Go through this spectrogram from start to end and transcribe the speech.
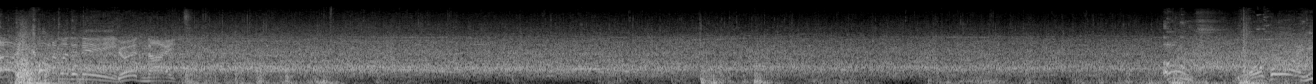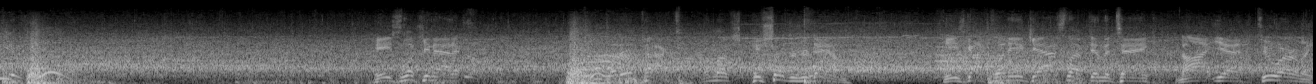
Oh, he caught him with a knee. Good night. Oh, boy, he is rolling. He's looking at it. What impact? How much. His shoulders are down. He's got plenty of gas left in the tank. Not yet. Too early.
